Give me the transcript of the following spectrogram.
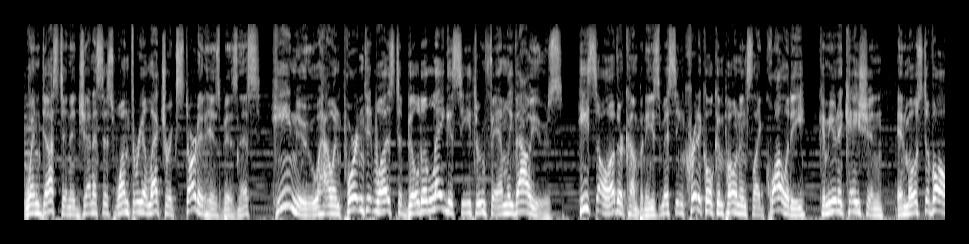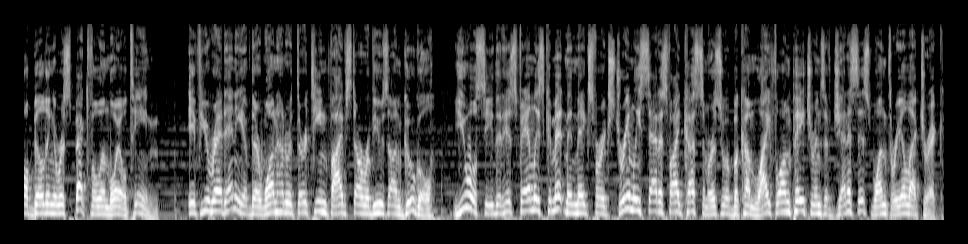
When Dustin at Genesis 1-3 Electric started his business, he knew how important it was to build a legacy through family values. He saw other companies missing critical components like quality, communication, and most of all, building a respectful and loyal team. If you read any of their 113 five star reviews on Google, you will see that his family's commitment makes for extremely satisfied customers who have become lifelong patrons of Genesis 1 3 Electric.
